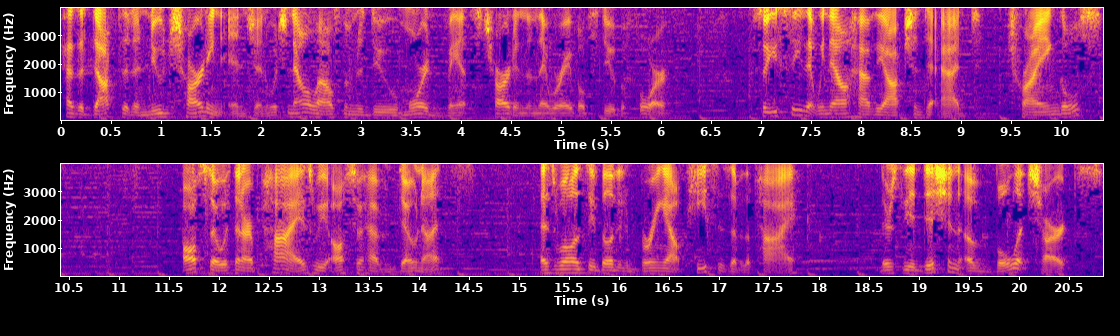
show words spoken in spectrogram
has adopted a new charting engine which now allows them to do more advanced charting than they were able to do before. So you see that we now have the option to add triangles, Also, within our pies, we also have donuts, as well as the ability to bring out pieces of the pie. There's the addition of bullet charts,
